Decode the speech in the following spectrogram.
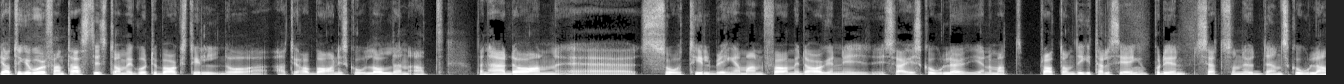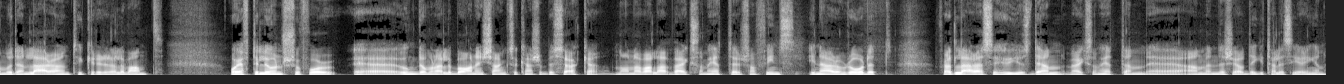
jag tycker det vore fantastiskt om vi går tillbaks till då att jag har barn i skolåldern, att den här dagen eh, så tillbringar man förmiddagen i, i Sveriges skolor genom att prata om digitaliseringen på det sätt som nu den skolan och den läraren tycker är relevant. Och efter lunch så får eh, ungdomarna eller barnen chans att kanske besöka någon av alla verksamheter som finns i närområdet för att lära sig hur just den verksamheten eh, använder sig av digitaliseringen.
